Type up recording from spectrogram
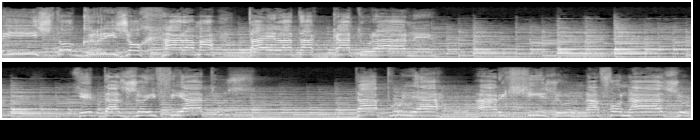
πρωί στο γκρίζο χάραμα τα έλατα κατουράνε. Και τα ζωηφιά τους τα πουλιά αρχίζουν να φωνάζουν.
